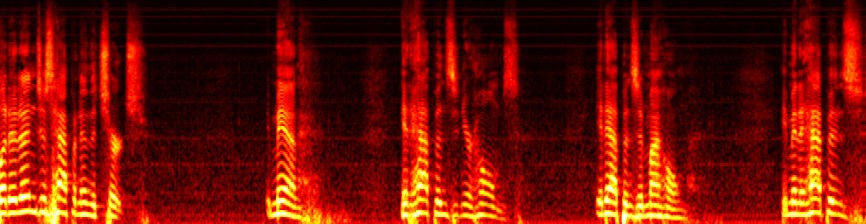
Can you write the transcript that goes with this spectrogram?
But it doesn't just happen in the church. Amen. It happens in your homes. It happens in my home. Amen. It happens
